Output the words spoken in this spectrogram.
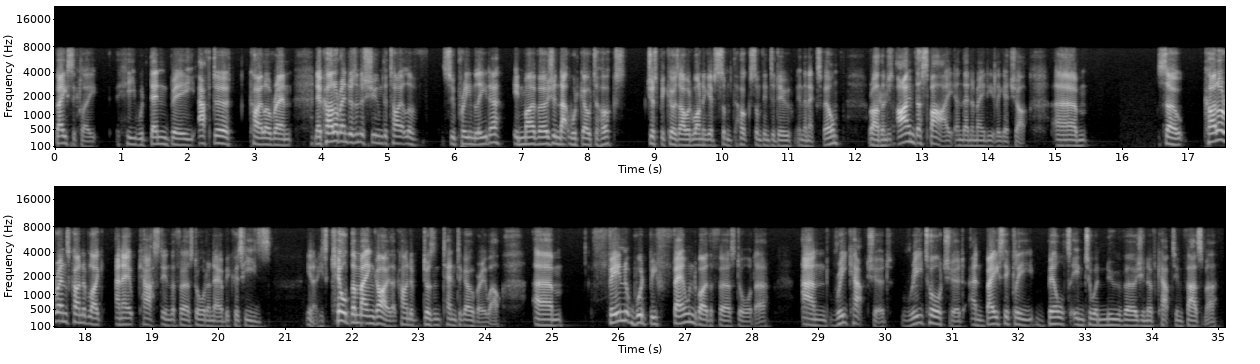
basically, he would then be after Kylo Ren. Now, Kylo Ren doesn't assume the title of Supreme Leader in my version. That would go to Hux, just because I would want to give some Hux something to do in the next film, rather than just I'm the spy and then immediately get shot. Um, so Kylo Ren's kind of like an outcast in the First Order now because he's, you know, he's killed the main guy. That kind of doesn't tend to go very well. Um, Finn would be found by the First Order and recaptured, retortured, and basically built into a new version of Captain Phasma.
